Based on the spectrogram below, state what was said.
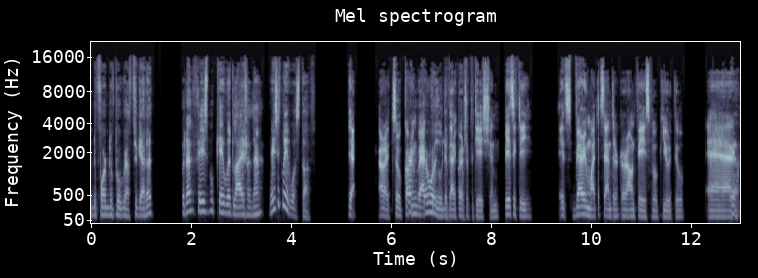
the partner program to get it." But then Facebook came with live, and then basically it was tough. Yeah. All right. So coming back there was- to the diversification, basically, it's very much centered around Facebook, YouTube, and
